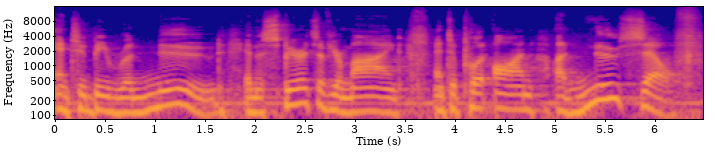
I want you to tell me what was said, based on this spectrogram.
and to be renewed in the spirits of your mind and to put on a new self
